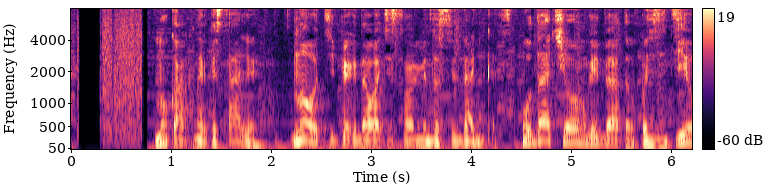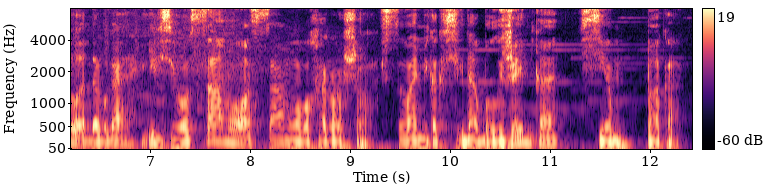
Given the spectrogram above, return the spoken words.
Ну как, написали? Ну вот теперь давайте с вами до свидания. Удачи вам, ребята, позитива, добра и всего самого-самого хорошего. С вами, как всегда, был Женька. Всем пока.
